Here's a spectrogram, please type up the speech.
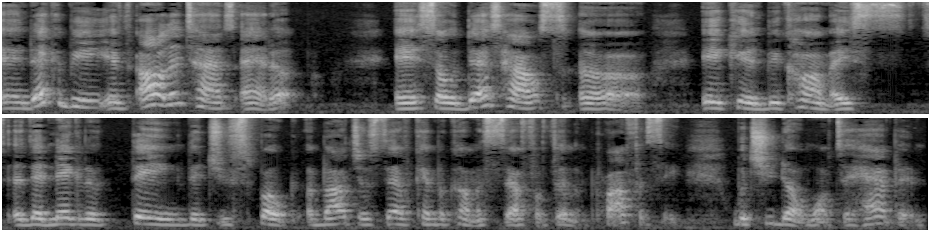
and that could be if all the times add up. And so that's how uh, it can become a the negative thing that you spoke about yourself can become a self-fulfilling prophecy, which you don't want to happen.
